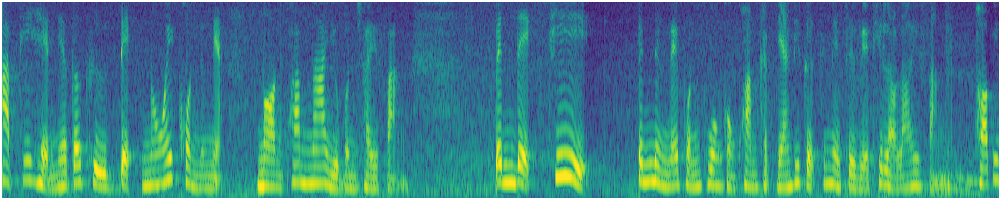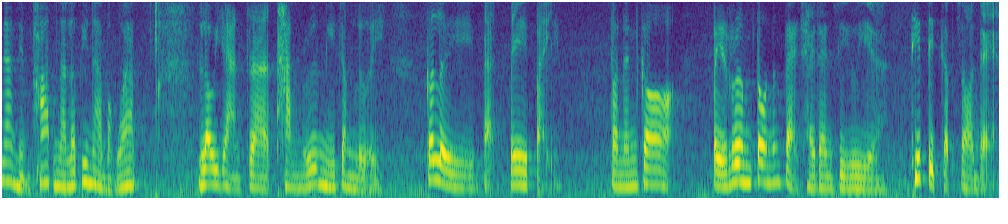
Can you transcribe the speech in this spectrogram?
าพที่เห็นเนี่ยก็คือเด็กน้อยคนหนึ่งเนี่ยนอนคว่ำหน้าอยู่บนชายฝั่ง เป็นเด็กที่เป็นหนึ่งในผลพวงของความขัดแย้งที่เกิดขึ้นในซีเรียที่เราเล่าให้ฟังเนี่ยพอพี่นาเห็นภาพนั้นแล้วพี่นาบอกว่า เราอยากจะทำเรื่องนี้จังเลย ก็เลยแบกเป้ไป ตอนนั้นก็ไปเริ่มต้นตั้งแต่ชายแดนซีเรียที่ติดกับจอร์แดน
